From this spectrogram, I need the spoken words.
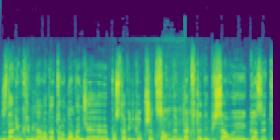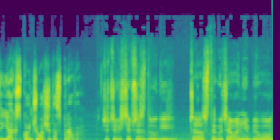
Zdaniem kryminologa trudno będzie postawić go przed sądem. Tak wtedy pisały gazety. Jak skończyła się ta sprawa? Rzeczywiście przez długi czas tego ciała nie było.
